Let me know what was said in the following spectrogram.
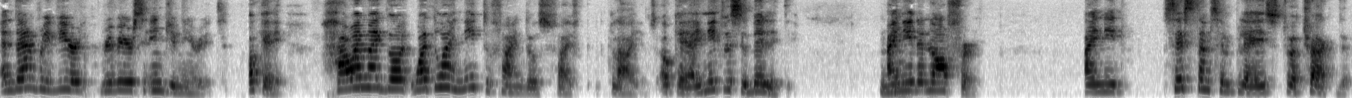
and then reverse, reverse engineer it. Okay, how am I going? What do I need to find those five clients? Okay, I need visibility. Mm-hmm. I need an offer. I need systems in place to attract them.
